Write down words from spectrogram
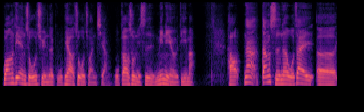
光电族群的股票做转强？我告诉你是 Mini LED 嘛。好，那当时呢，我在呃。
